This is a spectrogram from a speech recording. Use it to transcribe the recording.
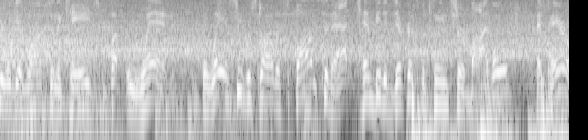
you will get launched in the cage, but when. The way a superstar responds to that can be the difference between survival and peril.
